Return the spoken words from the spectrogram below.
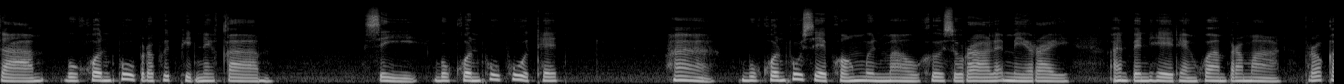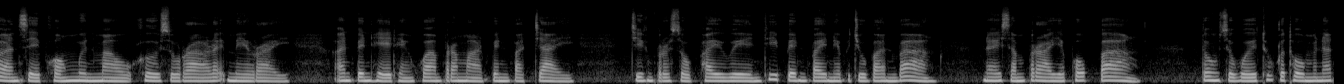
3. บุคคลผู้ประพฤติผิดในกาม 4. บุคคลผู้พูดเท็จ 5. บุคคลผู้เสพของมึนเมาคือสุราและเมรัย อันเป็นเหตุแห่งความประมาท เพราะการเสพของมึนเมาคือสุราและเมรัย อันเป็นเหตุแห่งความประมาทเป็นปัจจัย จึงประสบภัยเวรที่เป็นไปในปัจจุบันบ้าง ในสัมปรายภพบ้าง ต้องเสวยทุกขโทมนัส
